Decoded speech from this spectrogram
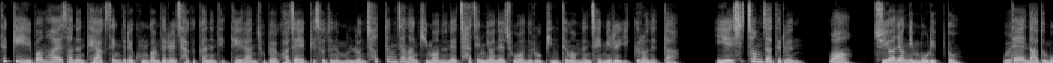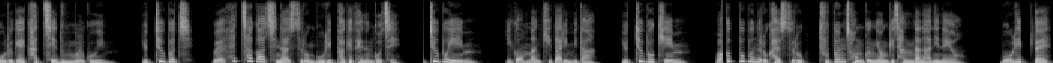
특히 이번 화에서는 대학생들의 공감대를 자극하는 디테일한 조별 과제 에피소드는 물론 첫 등장한 김원훈의 차진 연애 조언으로 빈틈없는 재미를 이끌어냈다. 이에 시청자들은 와, 주연영님 몰입도. 울 때 나도 모르게 같이 눈물 고임. 유튜브지. 왜 회차가 지날수록 몰입하게 되는 거지? 유튜브임. 이것만 기다립니다. 유튜브 김. 와 끝부분으로 갈수록 두 분 정극 연기 장난 아니네요. 몰입돼.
